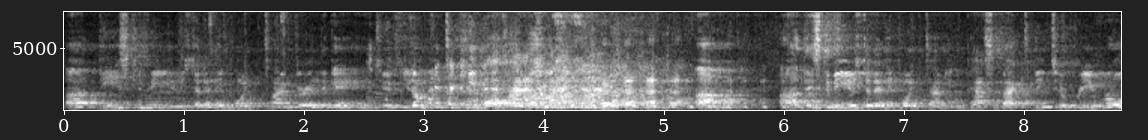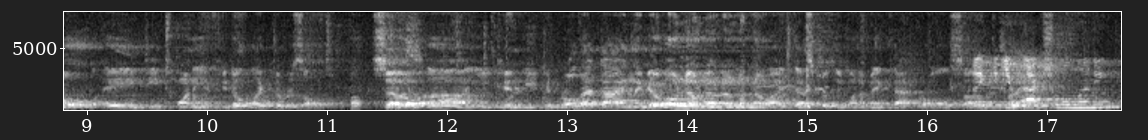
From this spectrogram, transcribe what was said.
Uh, these can be used at any point in time during the game to, you don't get to keep all three of them. um, uh, these can be used at any point in time, you can pass them back to me to re-roll a d20 if you don't like the result. So uh, you can you can roll that die and then go, oh no, no, no, no, no, I desperately want to make that roll. So I'm Can I gonna give you try and- actual money?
